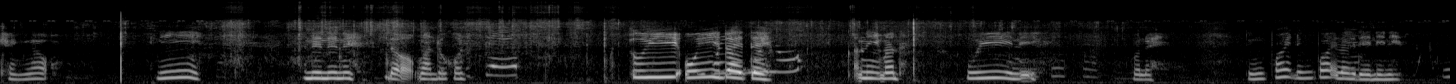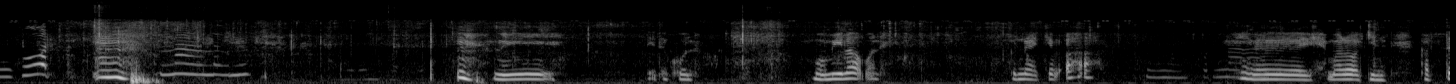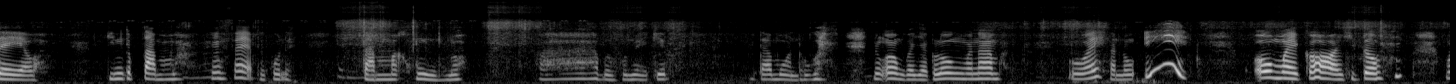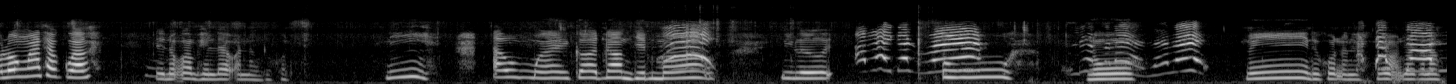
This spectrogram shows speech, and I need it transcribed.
แข็งแล้ว นี่นี่นี่นี่ดอกมันทุกคนอุ้ยอุ้ยได้แต่อันนี้มันอุ้ยนี่คนเลยดึงป้อยดึงป้อยเลยเดี๋ยวนี่นี่ นี่เดี๋ยวทุกคนบ่มีแล้วบ่เนี่ยเป็นไหนเก็บอะอะนี่เลย มาเรากินกับแจวกินกับตำแห้งแซ่บทุกคนเลยตำมักหูเนาะอ้าเบิ่งคุณแม่เก็บตาหมอนทุกคนน้องอ้อมก็อยากลงมานำโอ้ยขันลงอี โอ้ไม่ก็คิดตมมาลงมาแถวกวางเดี๋ยวน้องอ้อมเห็นแล้วอันหนึ่งทุกคน นี่เอาไม่ก็น้ำเย็นมากนี่เลยอู้โนนี่ทุกคนอันนี้หยอดมันกำลัง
